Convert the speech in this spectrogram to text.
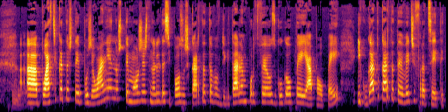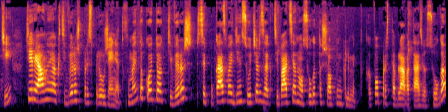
а, пластиката ще е по желание, но ще можеш нали, да си ползваш картата в дигитален портфел с Google Pay и Apple Pay. И когато картата е вече в ръцете ти, ти реално я активираш през приложението. В момента, в който я активираш, се показва един свичер за активация на услугата Shopping Limit. Какво представлява тази услуга?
